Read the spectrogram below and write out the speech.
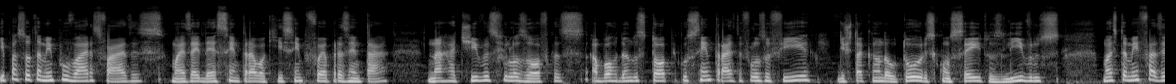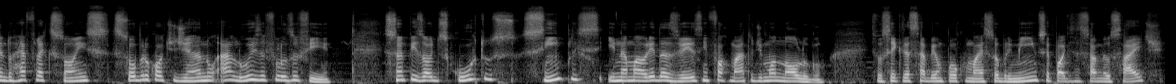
E passou também por várias fases, mas a ideia central aqui sempre foi apresentar narrativas filosóficas abordando os tópicos centrais da filosofia, destacando autores, conceitos, livros, mas também fazendo reflexões sobre o cotidiano à luz da filosofia. São episódios curtos, simples e, na maioria das vezes, em formato de monólogo. Se você quiser saber um pouco mais sobre mim, você pode acessar meu site,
